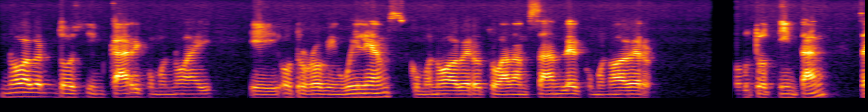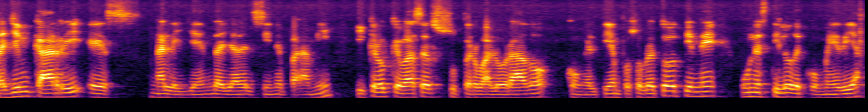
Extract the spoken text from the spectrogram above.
No va a haber dos Jim Carrey como no hay eh, otro Robin Williams, como no va a haber otro Adam Sandler, como no va a haber otro Tintán. O sea, Jim Carrey es una leyenda ya del cine para mí y creo que va a ser súper valorado con el tiempo. Sobre todo tiene un estilo de comedia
